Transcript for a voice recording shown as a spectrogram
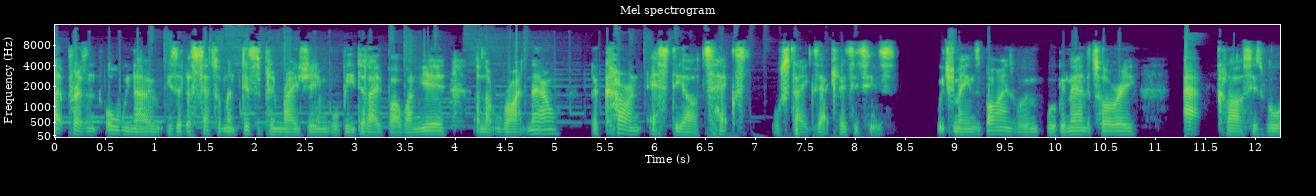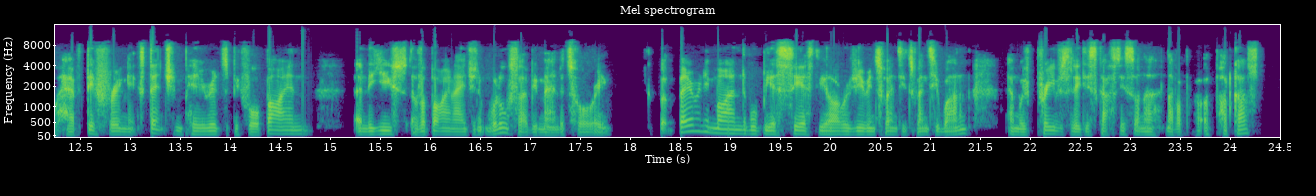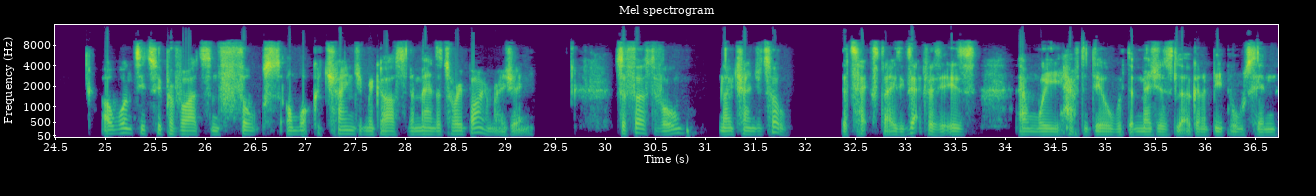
At present, all we know is that the settlement discipline regime will be delayed by one year, and that right now, the current SDR text will stay exactly as it is, which means buy-ins will, will be mandatory, app classes will have differing extension periods before buy-in, and the use of a buy-in agent will also be mandatory. But bearing in mind there will be a CSDR review in 2021, and we've previously discussed this on another podcast, I wanted to provide some thoughts on what could change in regards to the mandatory buy-in regime. So, first of all, no change at all. The text stays exactly as it is, and we have to deal with the measures that are going to be brought in.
